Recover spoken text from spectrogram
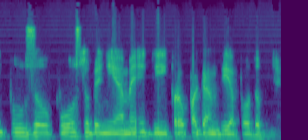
impulzov, pôsobenia médií, propagandy a podobne.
